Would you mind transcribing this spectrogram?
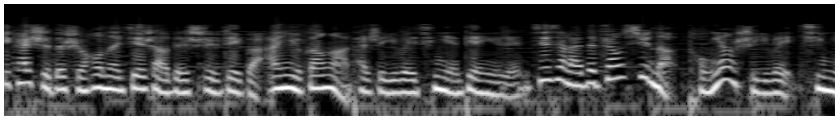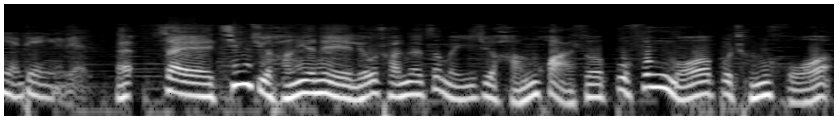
一开始的时候呢，介绍的是这个安玉刚啊，他是一位青年电影人。接下来的张旭呢，同样是一位青年电影人。哎，在京剧行业内流传着这么一句行话，说“不疯魔不成活”，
